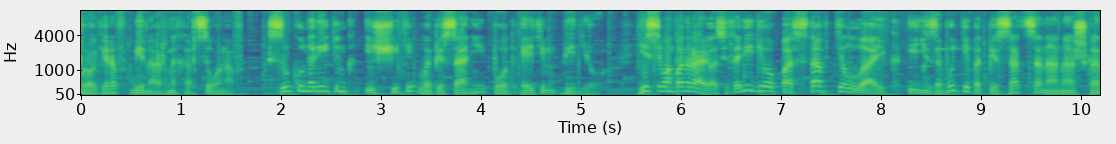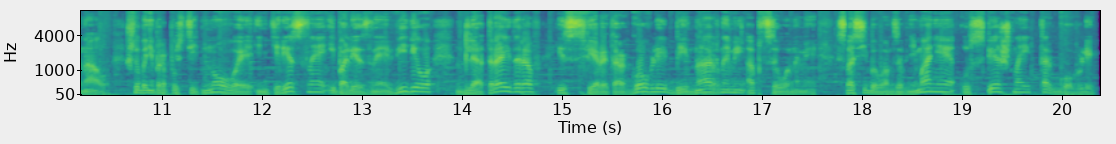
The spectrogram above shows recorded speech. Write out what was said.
брокеров бинарных опционов. Ссылку на рейтинг ищите в описании под этим видео. Если вам понравилось это видео, поставьте лайк и не забудьте подписаться на наш канал, чтобы не пропустить новые интересные и полезные видео для трейдеров из сферы торговли бинарными опционами. Спасибо вам за внимание, успешной торговли!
